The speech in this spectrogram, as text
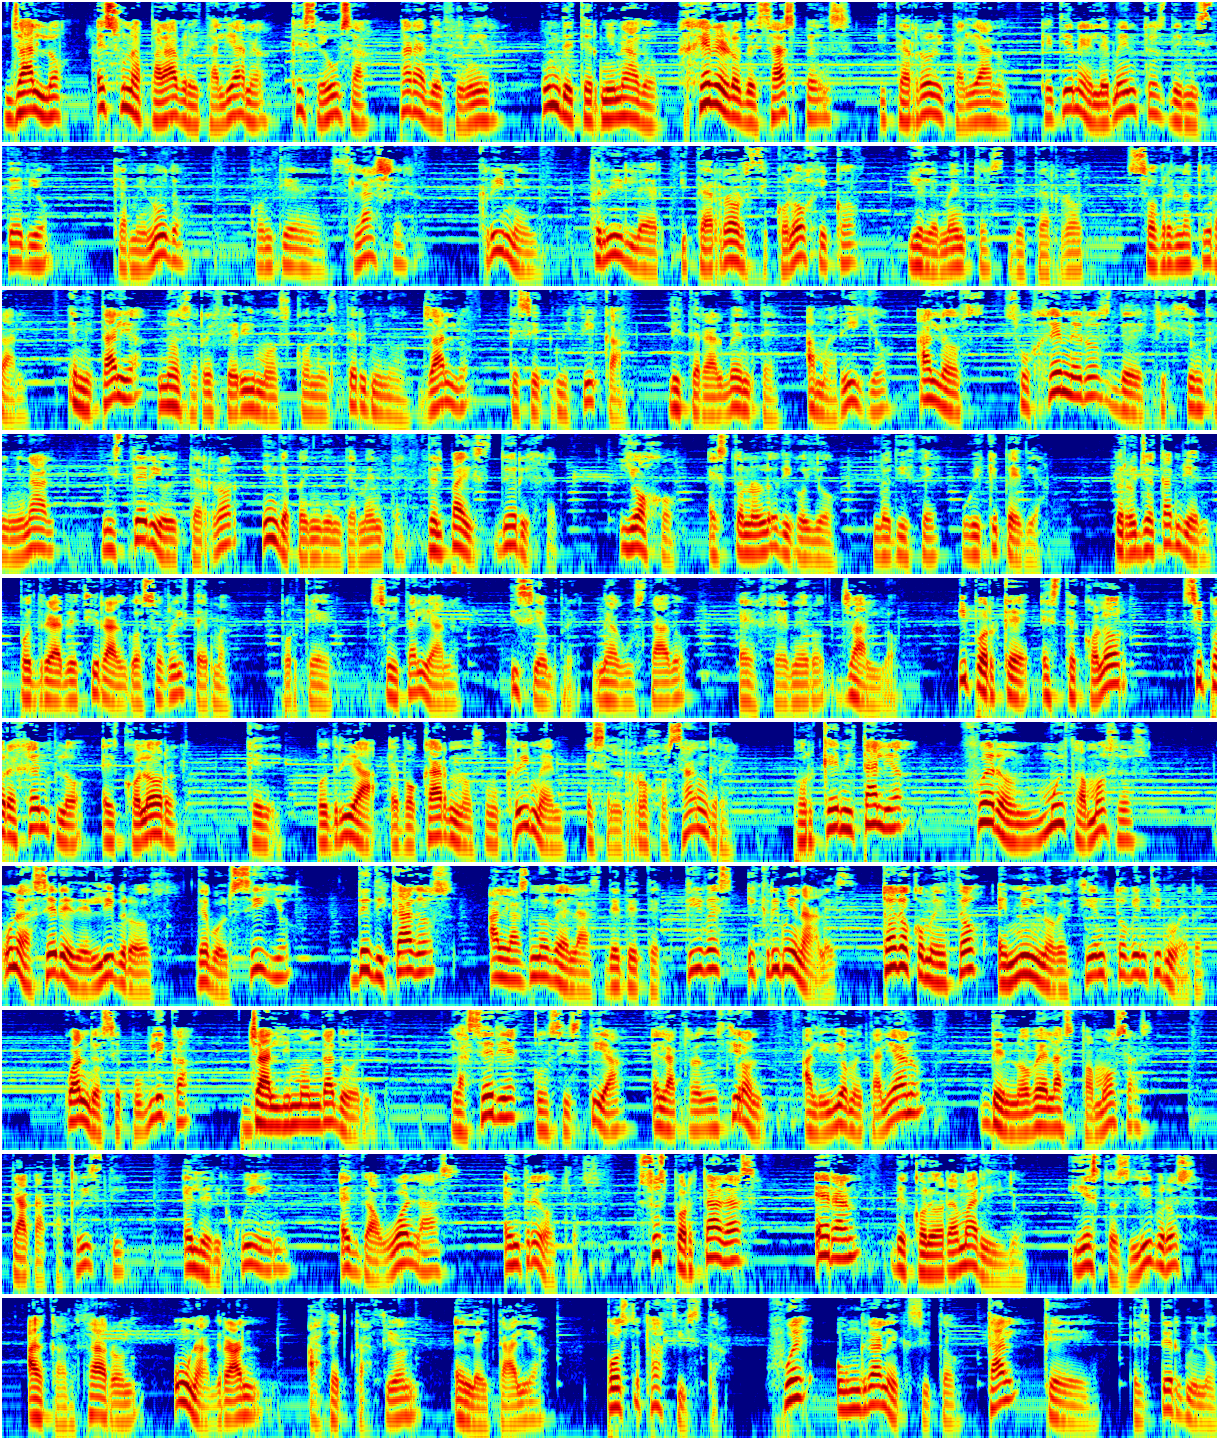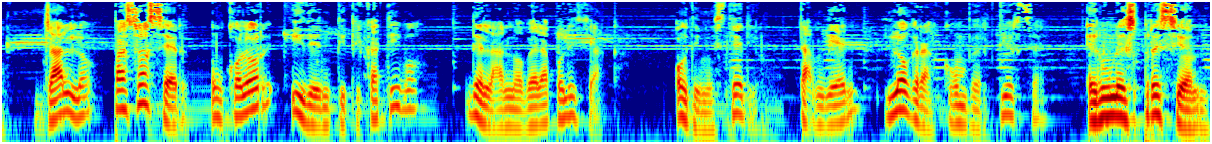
Giallo es una palabra italiana que se usa para definir un determinado género de suspense y terror italiano que tiene elementos de misterio que a menudo contiene slasher, crimen, thriller y terror psicológico y elementos de terror sobrenatural. En Italia nos referimos con el término giallo, que significa literalmente amarillo, a los subgéneros de ficción criminal, misterio y terror independientemente del país de origen. Y ojo, esto no lo digo yo, lo dice Wikipedia. Pero yo también podría decir algo sobre el tema, porque soy italiana y siempre me ha gustado el género giallo. ¿Y por qué este color? Si por ejemplo el color que podría evocarnos un crimen es el rojo sangre, ¿por qué en Italia fueron muy famosos una serie de libros de bolsillo dedicados a las novelas de detectives y criminales? Todo comenzó en 1929, cuando se publica Gialli Mondadori. La serie consistía en la traducción al idioma italiano de novelas famosas de Agatha Christie, Ellery Queen, Edgar Wallace, entre otros. Sus portadas eran de color amarillo y estos libros alcanzaron una gran aceptación en la Italia postfascista. Fue un gran éxito, tal que el término giallo pasó a ser un color identificativo de la novela policíaca o de misterio. También logra convertirse en una expresión.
